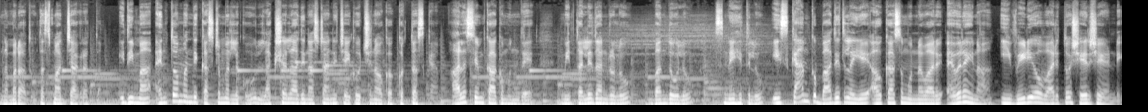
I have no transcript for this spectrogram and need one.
నమ్మరాదు. తస్మాత్ జాగ్రత్త. ఇది మా ఎంతో మంది కస్టమర్లకు లక్షలాది నష్టాన్ని చేకూర్చిన ఒక కొత్త స్కామ్. ఆలస్యం కాకముందే మీ తల్లిదండ్రులు బంధువులు స్నేహితులు ఈ స్కామ్కు బాధితులయ్యే అవకాశం ఉన్నవారు ఎవరైనా ఈ వీడియో వారితో షేర్ చేయండి.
